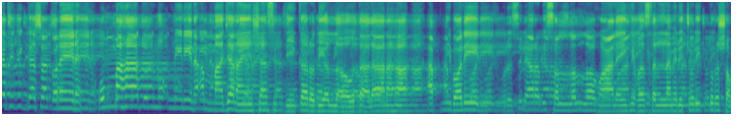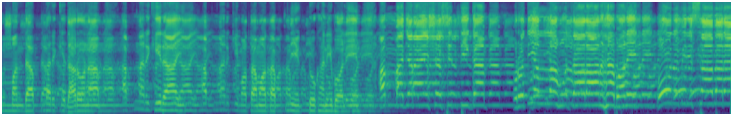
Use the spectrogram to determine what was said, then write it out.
কাছে জিজ্ঞাসা করেন, উম্মাহাতুল মুমিনিন আম্মা জান আয়েশা সিদ্দিকা রাদিয়াল্লাহু তাআলা আনহা, আপনি বলেন, রাসূল আরবি সাল্লাল্লাহু আলাইহি ওয়াসাল্লামের চরিত্র সম্বন্ধে আপনার কি ধারণা? আপনার কি রায়? আপনার কি মতামত? আপনি একটুখানি বলেন। আম্মা যারা এসে সিদ্দিকা রদি আল্লাহ বলেন, ও নবীর সাহাবারা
